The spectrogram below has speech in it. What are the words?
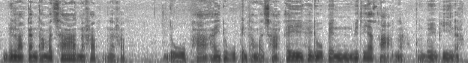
มันเป็นหลักการธรรมชาตินะครับนะครับ ดูพระให้ดูเป็นธรรมชาติให้ให้ดูเป็นวิทยาศาสตร์นะเพื่อนๆพี่ๆนะครับ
